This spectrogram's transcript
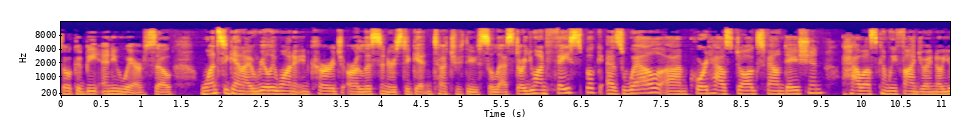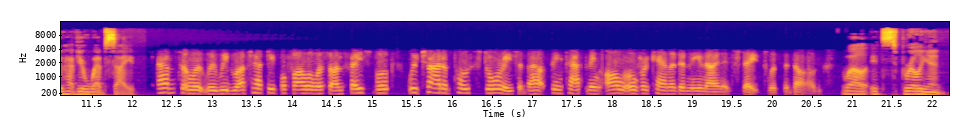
So it could be anywhere. So once again, I really want to encourage our listeners to get in touch with you, Celeste. Are you on Facebook as well? Um, Courthouse Dogs Foundation. How else can we find you? I know you have your website. Absolutely. We'd love to have people follow us on Facebook. We try to post stories about things happening all over Canada and the United States with the dogs. Well, it's brilliant.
